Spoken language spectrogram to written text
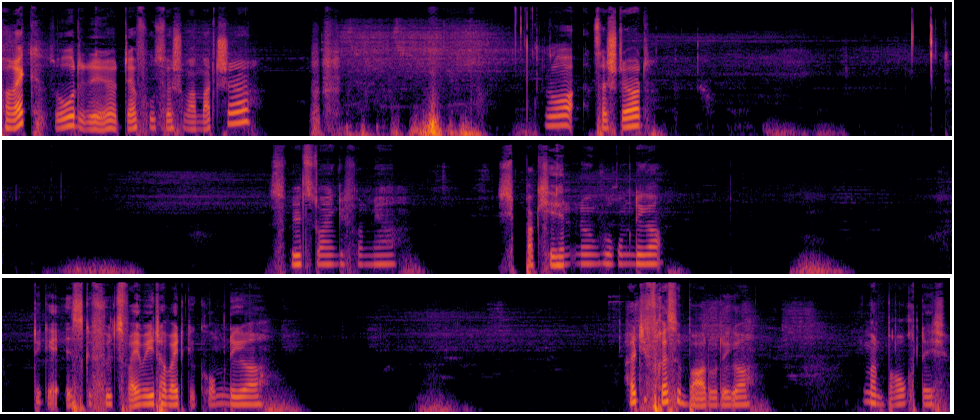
Verreck. So, der, der Fuß wäre schon mal Matsche. So, zerstört. Was willst du eigentlich von mir? Ich back hier hinten irgendwo rum, Digga. Digga, ist gefühlt zwei Meter weit gekommen, Digga. Halt die Fresse, Bardo, Digga. Niemand braucht dich.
